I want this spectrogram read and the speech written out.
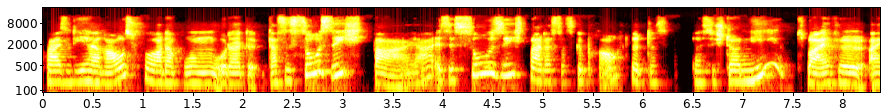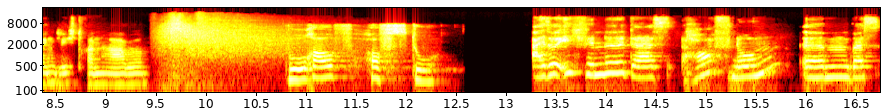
quasi die Herausforderung oder das ist so sichtbar, ja, es ist so sichtbar, dass das gebraucht wird, dass, dass ich da nie Zweifel eigentlich dran habe. Worauf hoffst du? Also ich finde, dass Hoffnung ähm, was,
